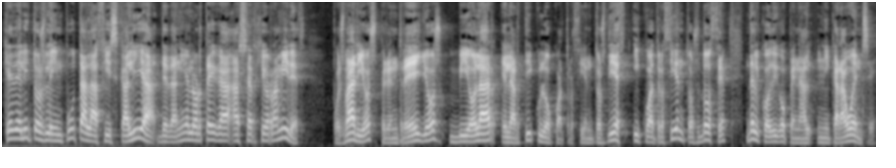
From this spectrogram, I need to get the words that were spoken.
¿Qué delitos le imputa la Fiscalía de Daniel Ortega a Sergio Ramírez? Pues varios, pero entre ellos violar el artículo 410 y 412 del Código Penal nicaragüense.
